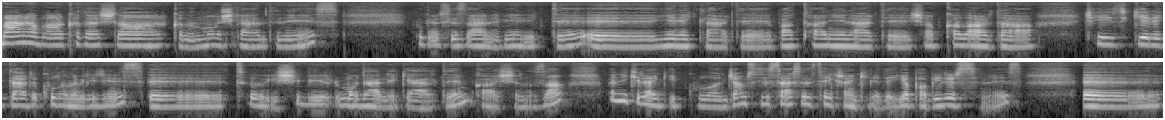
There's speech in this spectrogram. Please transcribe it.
Merhaba arkadaşlar, kanalıma hoş geldiniz. Bugün sizlerle birlikte e, yeleklerde, battaniyelerde, şapkalarda, çeyizlik yeleklerde kullanabileceğiniz e, tığ işi bir modelle geldim karşınıza. Ben iki renk ip kullanacağım. Siz isterseniz tek renk ile de yapabilirsiniz. E,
